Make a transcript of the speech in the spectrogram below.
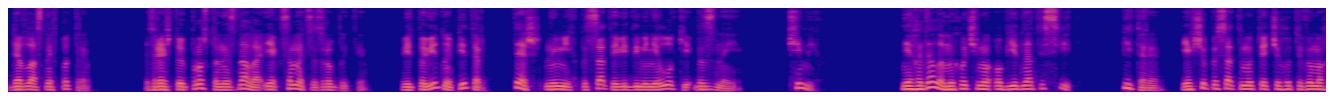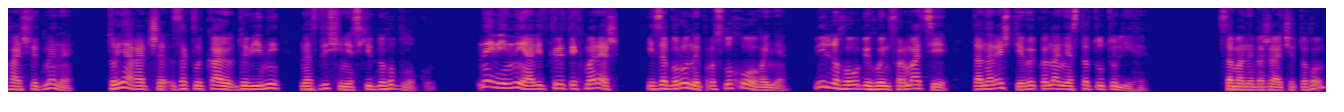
для власних потреб. Зрештою, просто не знала, як саме це зробити. Відповідно, Пітер теж не міг писати від імені Локі без неї. Чи міг? Я гадала, ми хочемо об'єднати світ. Пітере, якщо писатиму те, чого ти вимагаєш від мене, то я радше закликаю до війни на знищення східного блоку. Не війни, а відкритих мереж і заборони прослуховування, вільного обігу інформації та нарешті виконання статуту ліги. Сама не бажаючи того,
